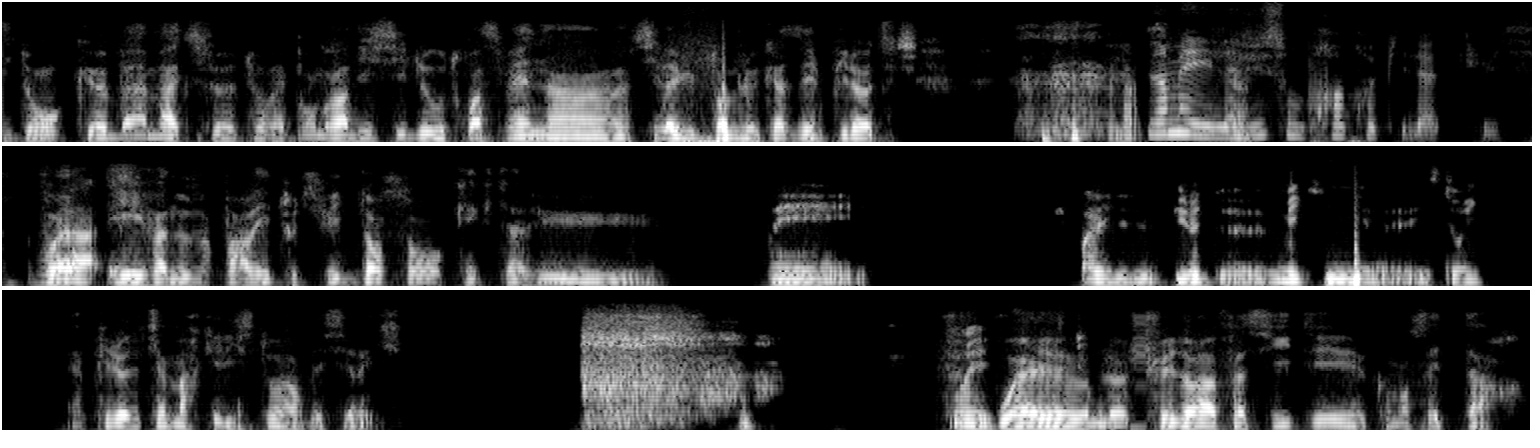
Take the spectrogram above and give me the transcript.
Et donc, euh, bah, Max te répondra d'ici deux ou trois semaines, hein, s'il a eu le temps de le caser, le pilote. Non, mais il a vu son propre pilote, lui. Voilà, et il va nous en parler tout de suite dans son Qu'est-ce que t'as vu? Ouais. Je parlais de pilote de Making euh, History. Un pilote qui a marqué l'histoire des séries. Ouais. Ouais, euh, là, je fais dans la facilité, il commence à être tard.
